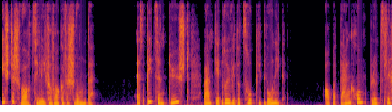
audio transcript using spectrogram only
ist der schwarze Lieferwagen verschwunden. Ein bisschen enttäuscht wollen die drei wieder zurück in die Wohnung. Aber dann kommt plötzlich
